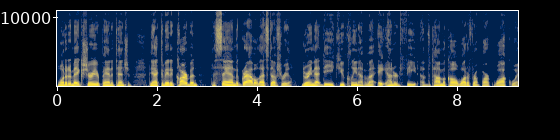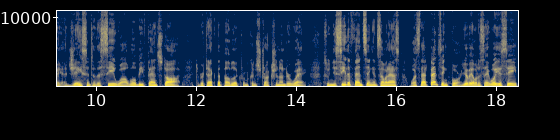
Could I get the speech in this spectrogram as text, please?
Wanted to make sure you're paying attention. The activated carbon, the sand, the gravel, that stuff's real. During that DEQ cleanup, about 800 feet of the Tom McCall Waterfront Park walkway adjacent to the seawall will be fenced off to protect the public from construction underway. So when you see the fencing and someone asks, What's that fencing for? You'll be able to say, Well, you see,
